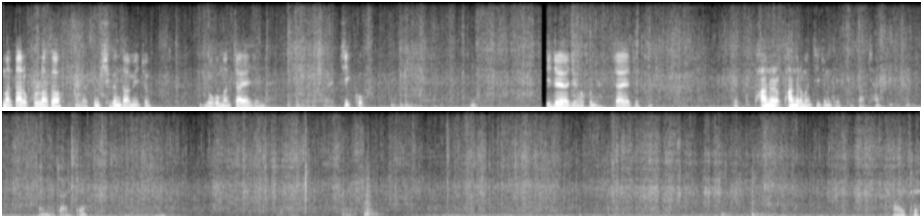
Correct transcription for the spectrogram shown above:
만 따로 골라서 좀 식은 다음에 좀 요것만 짜야지 음. 찢어야지 하고 그냥 짜야지 반을 반으로만 찢으면 되겠다. 자, 아니면 짜릴게. 자, 이렇게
